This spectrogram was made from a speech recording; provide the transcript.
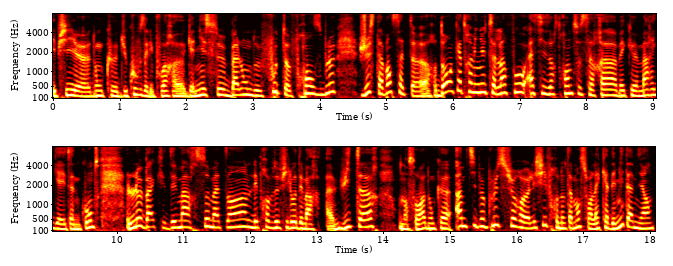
Et puis euh, donc euh, du coup vous allez pouvoir euh, gagner ce ballon de foot France Bleu juste avant 7h. Dans 4 minutes, l'info à 6h30, ce sera avec euh, Marie-Gaëtane Comte. Le bac démarre ce matin, l'épreuve de philo démarre à 8h. On en saura donc euh, un petit peu plus sur euh, les chiffres, notamment sur l'Académie d'Amiens.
